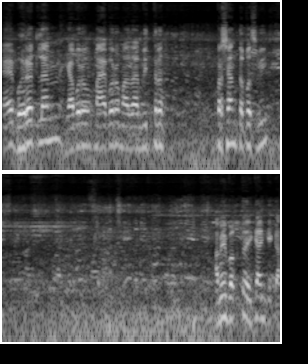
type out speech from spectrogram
काय भरतलन याबरोबर माझ्याबरोबर माझा मित्र प्रशांत तपस्वी. आम्ही बघतो एकांकिका.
